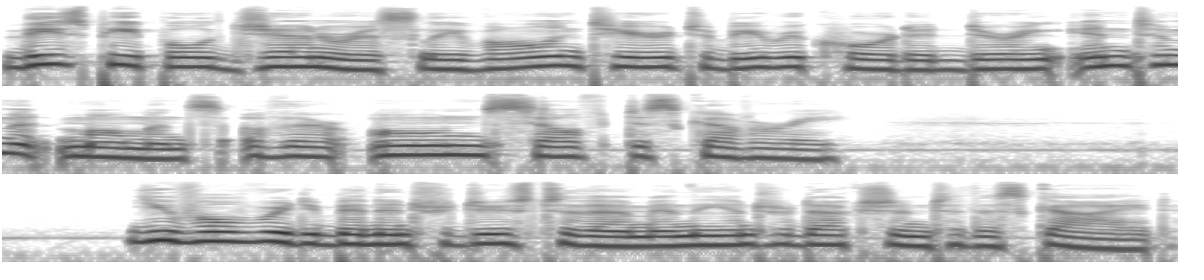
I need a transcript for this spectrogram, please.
These people generously volunteered to be recorded during intimate moments of their own self discovery. You've already been introduced to them in the introduction to this guide.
